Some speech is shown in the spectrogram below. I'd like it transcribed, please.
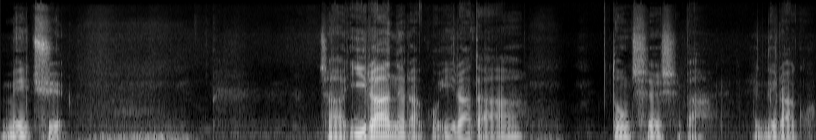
매취. 자, 일하느라고 일하다. 똥치시바 느라고.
